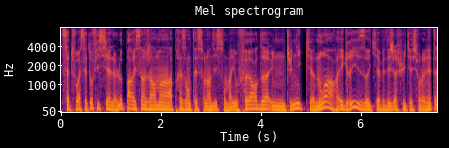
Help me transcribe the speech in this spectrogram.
Cette fois, c'est officiel. Le Paris Saint-Germain a présenté ce lundi son maillot Ford, une tunique noire et grise qui avait déjà fuité sur le net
